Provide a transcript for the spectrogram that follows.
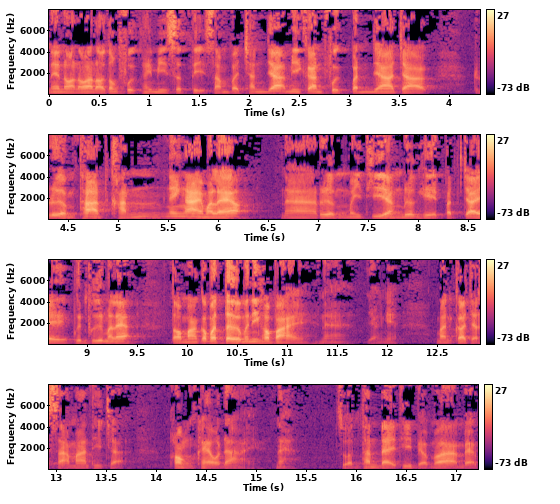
แน่นอนว่าเราต้องฝึกให้มีสติสัมปชัญญะมีการฝึกปัญญาจาก เรื่องธาตุขันง่าย ๆมาแล้วนะเรื่องไม่เที่ยงเรื่องเหตุปัจจัยพื้นๆมาแล้ว ต่อมาก็มาเติมอันนี้เข้าไปนะอย่างเนี้ยมันก็จะสามารถที่จะคล่องแคล่วได้นะส่วนท่านใดที่แบบว่าแบบ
